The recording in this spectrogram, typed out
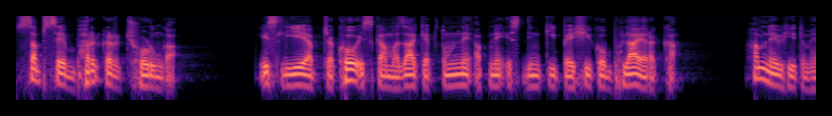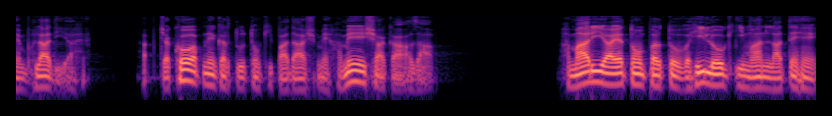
سب سے بھر کر چھوڑوں گا۔ اس لیے اب چکھو اس کا مزہ کہ تم نے اپنے اس دن کی پیشی کو بھلائے رکھا۔ ہم نے بھی تمہیں بھلا دیا ہے۔ اب چکھو اپنے کرتوتوں کی پاداش میں ہمیشہ کا عذاب۔ ہماری آیتوں پر تو وہی لوگ ایمان لاتے ہیں۔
